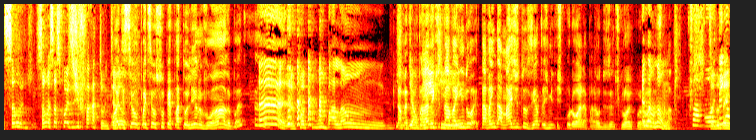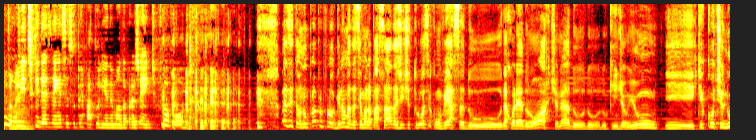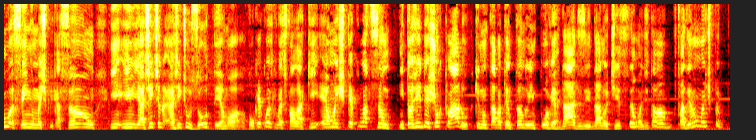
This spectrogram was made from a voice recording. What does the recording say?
são, são essas coisas de fato, entendeu? Pode ser, o- pode ser o Super Patolino voando, pode É, pode- um balão de, Não, mas de a parada é que, tava indo, tava indo a mais de 200 milhas por hora, para o 200 km por É, hora, não, sei não. lá. Por favor, Tudo tem bem algum também, ouvinte né? que desenha esse super patolino e manda pra gente? Por favor. Mas então, no próprio programa da semana passada, a gente trouxe a conversa do, da Coreia do Norte, né? Do, do, do Kim Jong-un, e que continua sem uma explicação. E, e- e a, gente, a gente usou o termo, ó, qualquer coisa que vai se falar aqui é uma especulação. Então a gente deixou claro que não estava tentando impor verdades e dar notícias. Não, a gente estava fazendo uma especulação.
